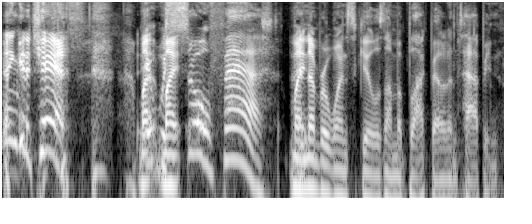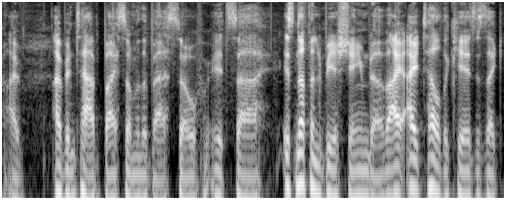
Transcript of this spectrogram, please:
didn't get a chance. My- it was my- so fast. My I- number one skill is I'm a black belt in tapping. I've I've been tapped by some of the best, so it's uh it's nothing to be ashamed of. I, I tell the kids it's like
